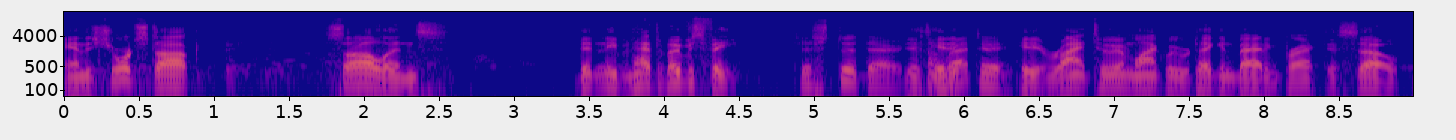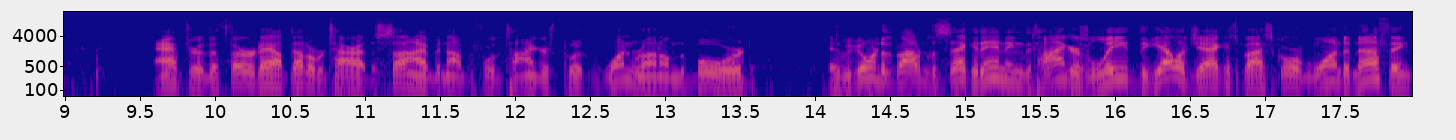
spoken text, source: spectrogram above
And the shortstop, Sullins, didn't even have to move his feet. Just stood there. Just hit right it, to him. hit it right to him like we were taking batting practice. So after the third out, that'll retire the side, but not before the Tigers put one run on the board. As we go into the bottom of the second inning, the Tigers lead the Yellow Jackets by a score of one to nothing.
